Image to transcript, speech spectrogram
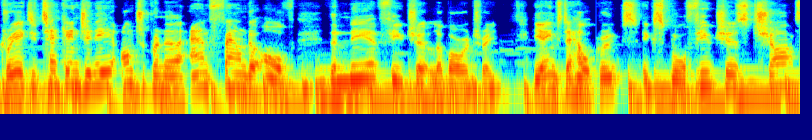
creative tech engineer, entrepreneur, and founder of the Near Future Laboratory. He aims to help groups explore futures, chart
